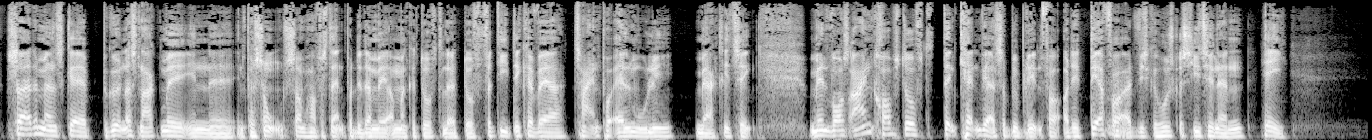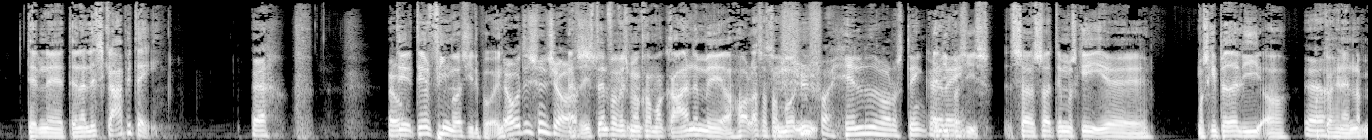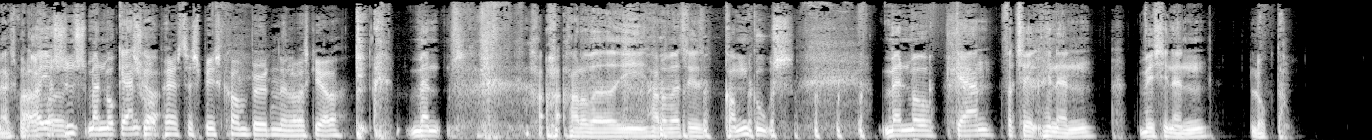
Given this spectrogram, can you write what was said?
så er det, man skal begynde at snakke med en, øh, en person, som har forstand på det der med, om man kan dufte eller dufte, fordi det kan være tegn på alle mulige mærkelige ting. Men vores egen kropsduft, den kan vi altså blive blind for, og det er derfor, at vi skal huske at sige til hinanden, hey, den, øh, den er lidt skarp i dag. Ja. Jo. Det, det er en fin måde at sige det på, ikke? Jo, det synes jeg også. Altså, i stedet for, hvis man kommer grædende med og holder sig for munden, Fy for helvede, hvor du stinker ja, i lige dag. præcis, så, så er det måske, øh, måske bedre lige at, ja. At gøre hinanden opmærksom på det. Og jeg synes, man må gerne gøre... Turpas til spidskombøtten, eller hvad sker der? Man, har, du været i, har du været til kommengus? Man må gerne fortælle hinanden, hvis hinanden lugter.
